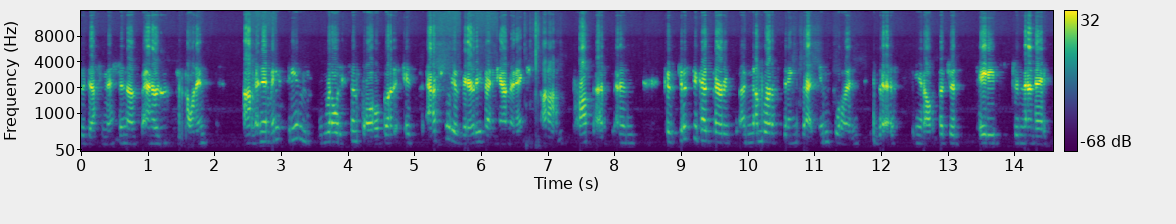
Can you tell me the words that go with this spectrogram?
the definition of energy decline. Um, and it may seem really simple, but it's actually a very dynamic um, process. And because just because there's a number of things that influence this, you know, such as age, genetics,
